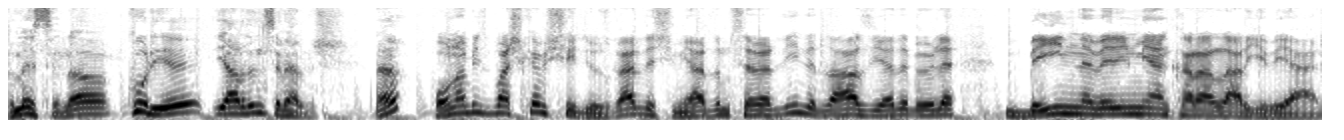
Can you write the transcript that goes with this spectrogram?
Mesela kurye yardımsevermiş. Ha? Ona biz başka bir şey diyoruz kardeşim. Yardımsever değil de daha ziyade böyle beyinle verilmeyen kararlar gibi yani.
